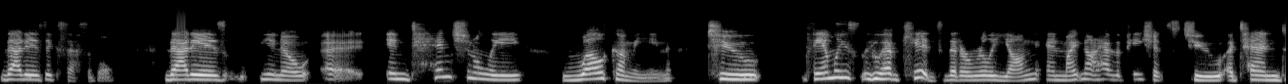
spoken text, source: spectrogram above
that is accessible that is you know uh, intentionally welcoming to families who have kids that are really young and might not have the patience to attend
